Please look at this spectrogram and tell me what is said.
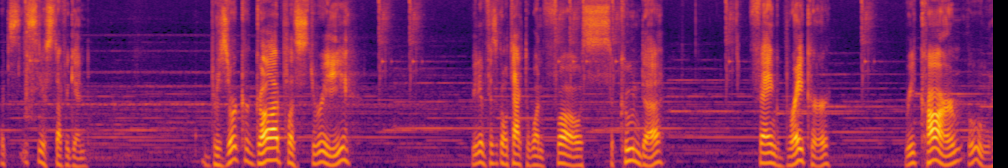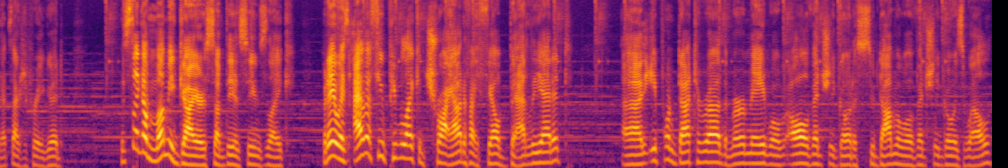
Let's let's see your stuff again. Berserker God plus three. Medium physical attack to one foe. Secunda. Fang Breaker. Recarm. Ooh, that's actually pretty good. It's like a mummy guy or something, it seems like. But anyways, I have a few people I can try out if I fail badly at it. Uh, the Ippon Datara, the Mermaid will all eventually go. To Sudama will eventually go as well.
